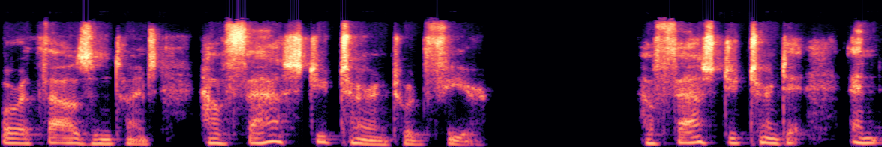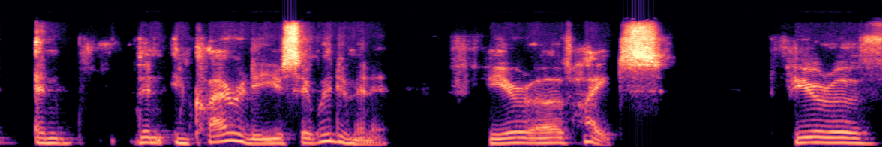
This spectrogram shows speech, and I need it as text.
or a thousand times. How fast you turn toward fear. How fast you turn to, and, and then in clarity, you say, wait a minute, fear of heights, fear of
